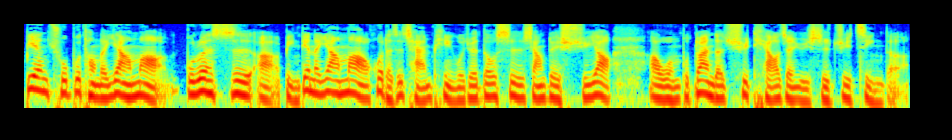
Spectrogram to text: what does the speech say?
变出不同的样貌。不论是啊饼店的样貌，或者是产品，我觉得都是相对需要啊我们不断的去调整、与时俱进的。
